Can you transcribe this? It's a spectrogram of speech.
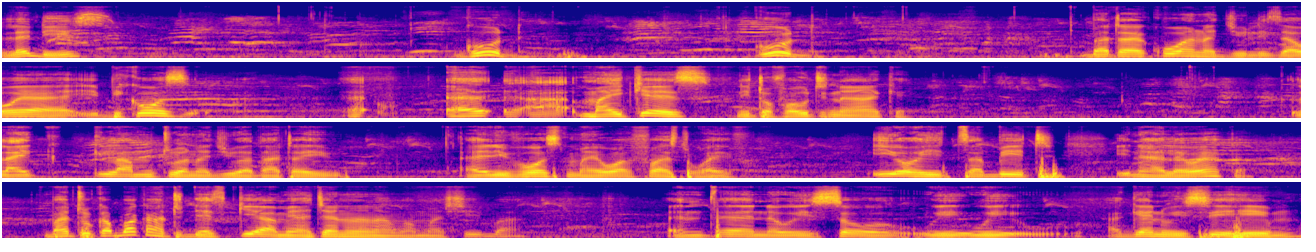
ladies. Good. Good. But akuwa anajiuliza where because uh, uh, uh, my case ni tofauti na yake. Like kila mtu anajua that I, I divorced my first wife. Hiyo it's a bit inaeleweka. But ukabaka hatujasikia ameachana na mama shiba. And then we saw we, we, again we see him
